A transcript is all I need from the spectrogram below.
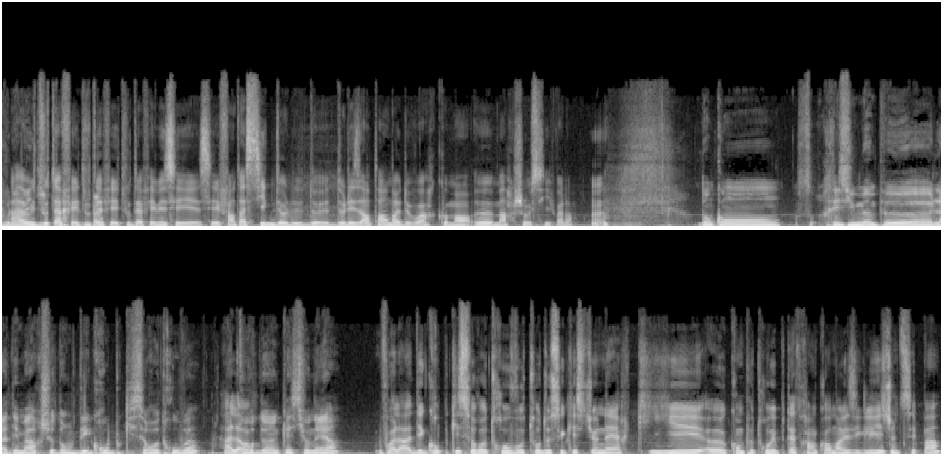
Vous ah oui, tout à fait, tout à fait, tout à fait. Mais c'est fantastique de, de, les entendre et de voir comment eux marchent aussi, voilà. Donc on résume un peu euh, la démarche. Donc des groupes qui se retrouvent autour d'un questionnaire. Voilà, des groupes qui se retrouvent autour de ce questionnaire qui est euh, qu'on peut trouver peut-être encore dans les églises, je ne sais pas.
